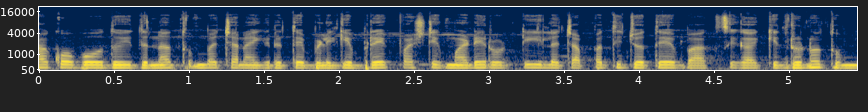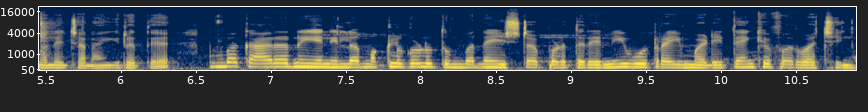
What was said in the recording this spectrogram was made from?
ಹಾಕೋಬೋದು. ಇದನ್ನು ತುಂಬ ಚೆನ್ನಾಗಿರುತ್ತೆ. ಬೆಳಿಗ್ಗೆ ಬ್ರೇಕ್ಫಾಸ್ಟಿಗೆ ಮಾಡಿ ರೊಟ್ಟಿ ಇಲ್ಲ ಚಪಾತಿ ಜೊತೆ ಬಾಕ್ಸಿಗೆ ಹಾಕಿದ್ರೂ ತುಂಬಾ ಚೆನ್ನಾಗಿರುತ್ತೆ. ತುಂಬ ಖಾರನೂ ಏನಿಲ್ಲ. ಮಕ್ಕಳುಗಳು ತುಂಬಾ ಇಷ್ಟಪಡ್ತಾರೆ. ನೀವು ಟ್ರೈ ಮಾಡಿ. ಥ್ಯಾಂಕ್ ಯು ಫಾರ್ ವಾಚಿಂಗ್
